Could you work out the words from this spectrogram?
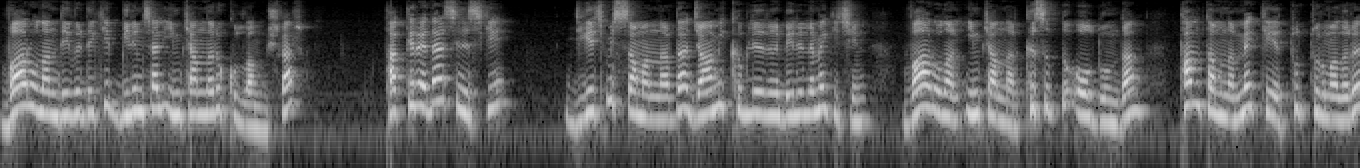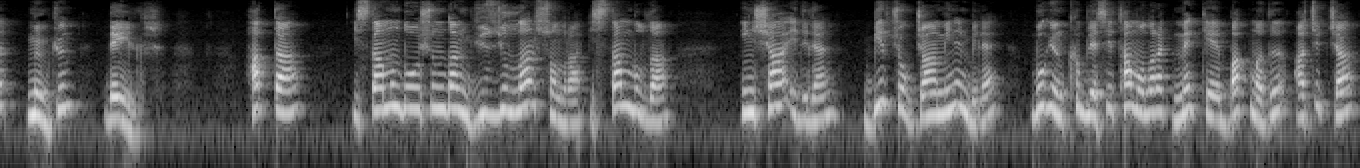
var olan devirdeki bilimsel imkanları kullanmışlar. Takdir edersiniz ki geçmiş zamanlarda cami kıblelerini belirlemek için var olan imkanlar kısıtlı olduğundan tam tamına Mekke'ye tutturmaları mümkün değildir. Hatta İslam'ın doğuşundan yüzyıllar sonra İstanbul'da inşa edilen birçok caminin bile bugün kıblesi tam olarak Mekke'ye bakmadığı açıkça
